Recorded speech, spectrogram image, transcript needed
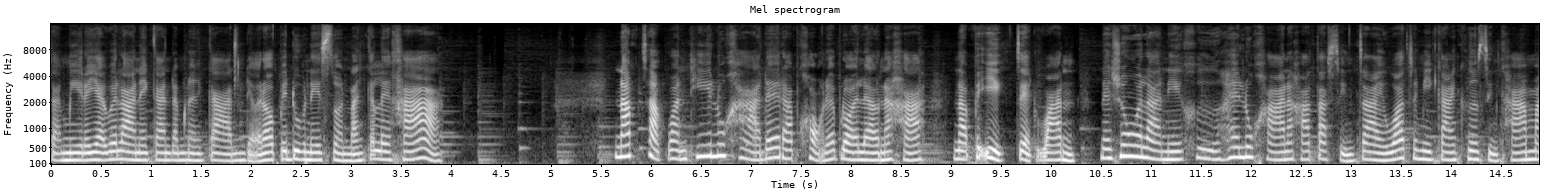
จะมีระยะเวลาในการดำเนินการ เดี๋ยวเราไปดูในส่วนนั้นกันเลยค่ะ นับจากวันที่ลูกค้าได้รับของเรียบร้อยแล้วนะคะ นับไปอีก 7 วัน ในช่วงเวลานี้คือให้ลูกค้านะคะ ตัดสินใจว่าจะมีการคืนสินค้าไหม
